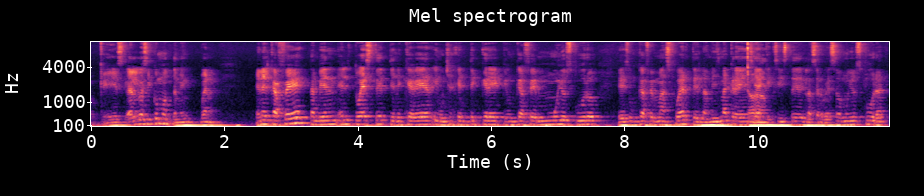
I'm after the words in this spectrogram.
Ok, es algo así como también, bueno, en el café también el tueste tiene que ver y mucha gente cree que un café muy oscuro es un café más fuerte, la misma creencia Ah. que existe la cerveza muy oscura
